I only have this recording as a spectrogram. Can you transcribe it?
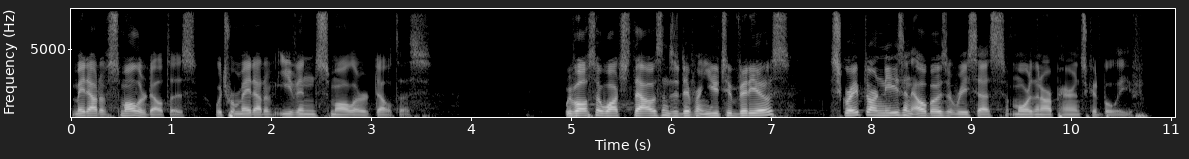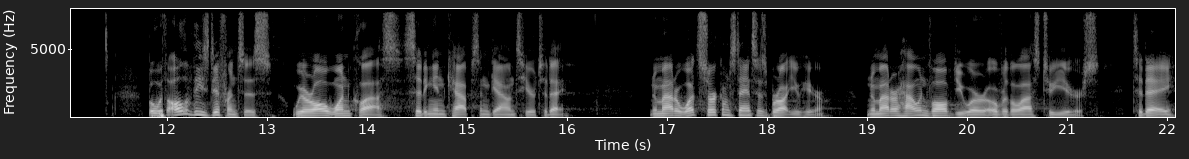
made out of smaller deltas, which were made out of even smaller deltas. We've also watched thousands of different YouTube videos, scraped our knees and elbows at recess more than our parents could believe. But with all of these differences, we are all one class, sitting in caps and gowns here today. No matter what circumstances brought you here, no matter how involved you were over the last two years, today,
